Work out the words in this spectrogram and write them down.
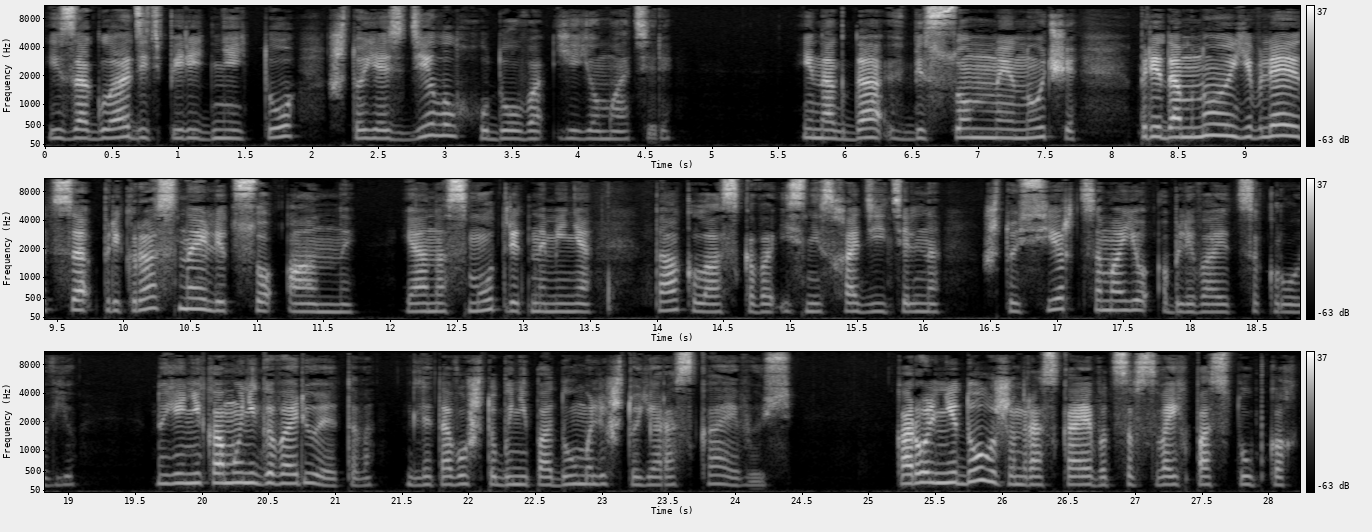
и загладить перед ней то, что я сделал худого ее матери. Иногда в бессонные ночи предо мною является прекрасное лицо Анны, и она смотрит на меня так ласково и снисходительно, что сердце мое обливается кровью. Но я никому не говорю этого, для того, чтобы не подумали, что я раскаиваюсь. Король не должен раскаиваться в своих поступках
